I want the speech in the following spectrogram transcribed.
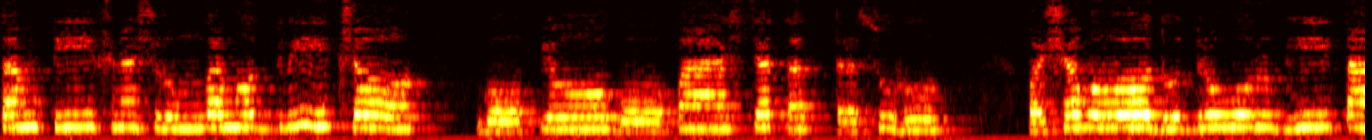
तम् तीक्ष्णशृङ्गमुद्वीक्ष गोप्यो गोपाश्च तत्र सुः। पशवो दुद्रुवुर्भीता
